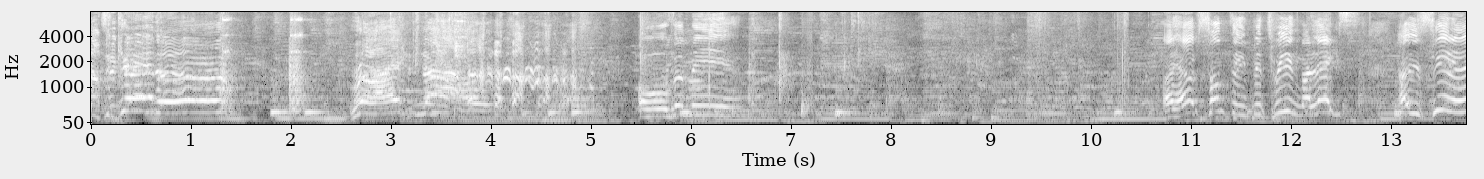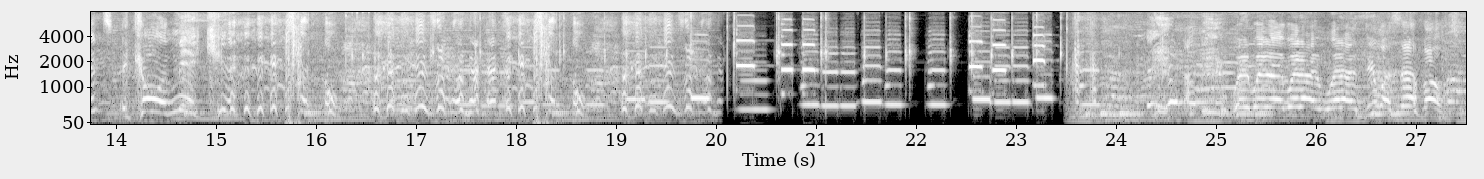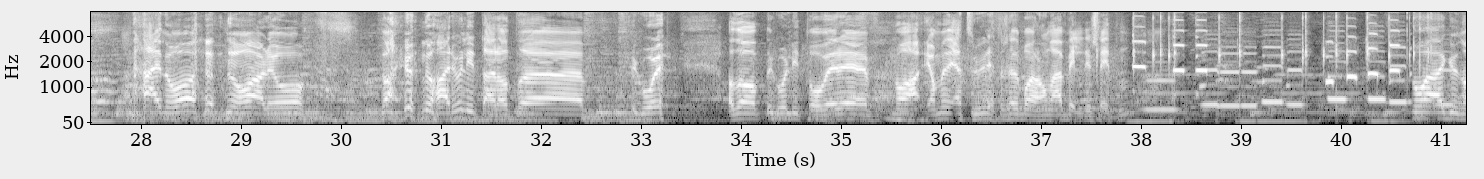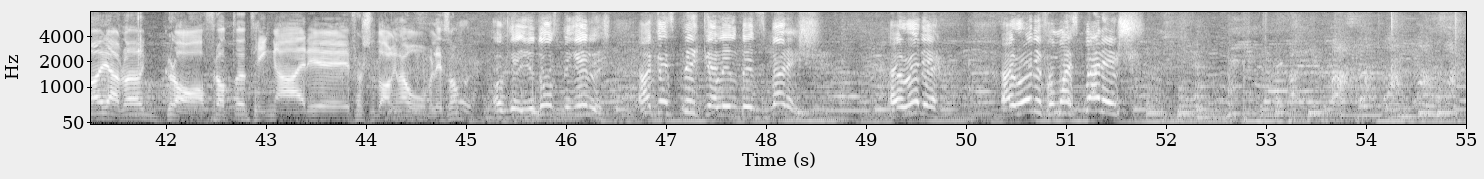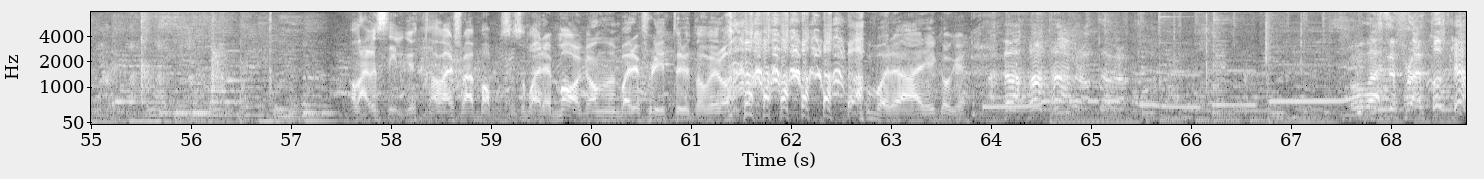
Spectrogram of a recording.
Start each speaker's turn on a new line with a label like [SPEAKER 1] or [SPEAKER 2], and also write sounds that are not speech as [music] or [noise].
[SPEAKER 1] come together right now [laughs] over me. I have something between my legs. Have you seen it? They call it Mick. [laughs] [laughs] when, when, I, when, I, when I do myself out.
[SPEAKER 2] Nei, nå, nå er det jo Nå er jo, er det jo litt der at uh, det går Altså, det går litt over eh, nå Ja, men jeg tror rett og slett bare han er veldig sliten. Nå er Gunnar jævla glad for at eh, ting er eh, Første dagen er over, liksom.
[SPEAKER 1] Ok, you don't speak English. I can speak a little bit Spanish. You ready? You ready for my Spanish?
[SPEAKER 2] Han er jo en snill gutt. Han er en svær bamse som bare magen bare flyter utover og Han [laughs] bare er i konge. Å nei, så flaut at jeg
